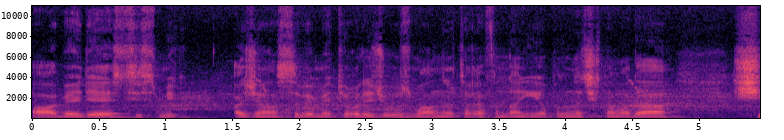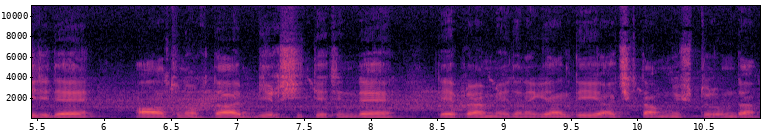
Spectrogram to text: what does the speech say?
ABD Sismik Ajansı ve Meteoroloji Uzmanlığı tarafından yapılan açıklamada Şili'de 6.1 şiddetinde deprem meydana geldiği açıklanmış durumda.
